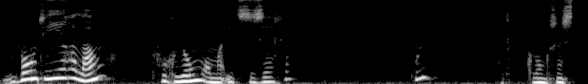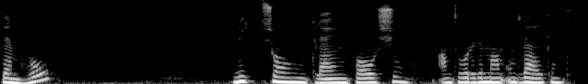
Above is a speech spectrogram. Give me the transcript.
Woont u hier al lang? vroeg Jom om maar iets te zeggen. Oei, wat klonk zijn stem hol. Niet zo'n klein poosje, antwoordde de man ontwijkend.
